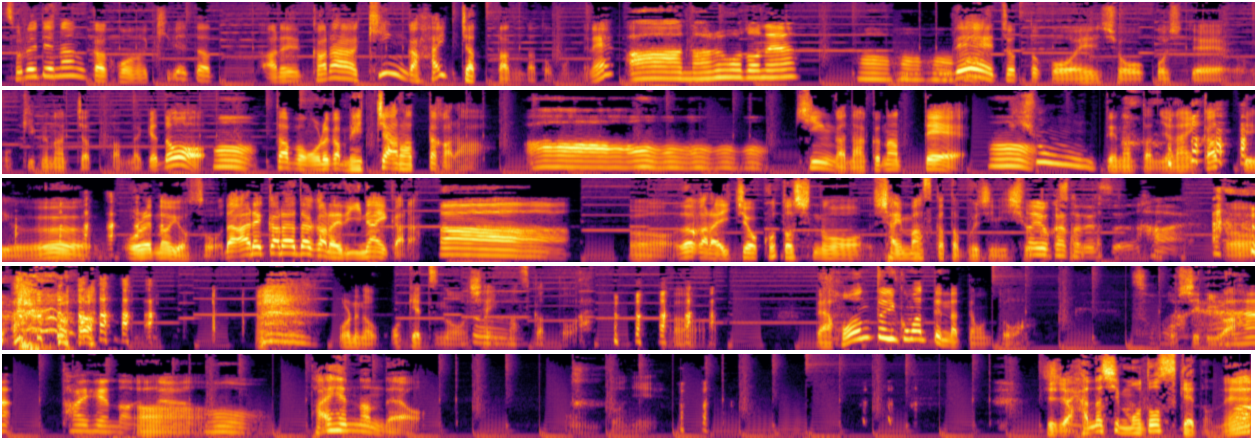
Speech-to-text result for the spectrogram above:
それでなんかこの切れた、あれから菌が入っちゃったんだと思うんでね。あー、なるほどね。はあ、はあはあ、で、ちょっとこう炎症を起こして大きくなっちゃったんだけど、うん。多分俺がめっちゃ洗ったから、あー、うんうんうんうん菌がなくなって、うん。ヒューンってなったんじゃないかっていう、俺の予想。だあれからだからいないから。あうん。だから一応今年のシャインマスカットは無事に収ー、穫よかったされた。です。はい。うん俺のおけつのシャインマスカットは。うん。で本当に困ってんだって、本当は。そうだねお尻は。大変だね。あ大変なんだよ。本当に。じゃあじゃあ話戻すけどね。うん。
